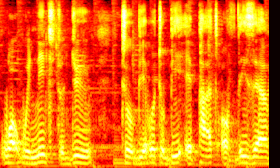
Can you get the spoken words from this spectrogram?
what we need to do to be able to be a part of this uh,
